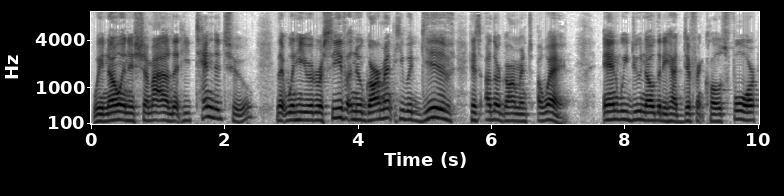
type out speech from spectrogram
we know in his Shama'il that he tended to, that when he would receive a new garment, he would give his other garment away. And we do know that he had different clothes for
